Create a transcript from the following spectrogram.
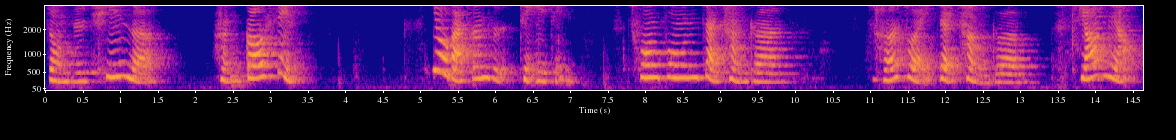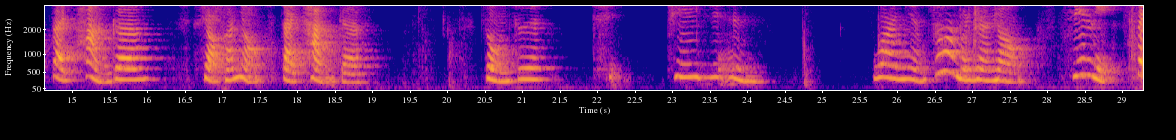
种子听了很高兴，又把身子挺一挺。春风在唱歌，河水在唱歌，小鸟在唱歌，小朋友在唱歌。总之。听听见外面这么热闹，心里非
